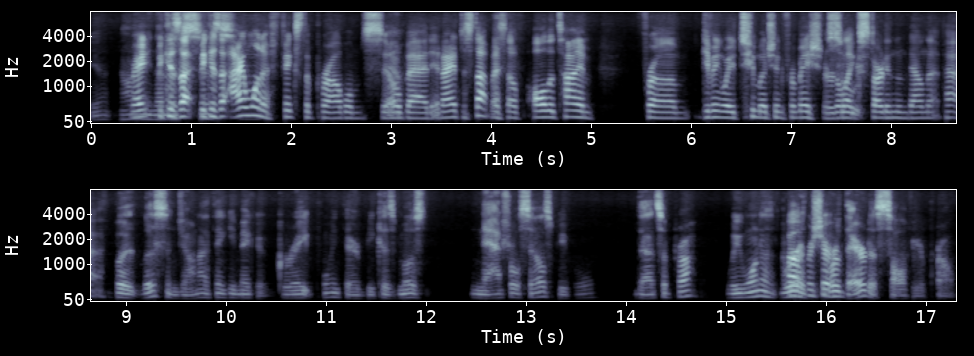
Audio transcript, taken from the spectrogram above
yeah, no, I right? mean, because I makes because. I want to fix the problem so Yeah. bad, and I have to stop myself all the time from giving away too much information or to like starting them down that path. But listen, John, I think you make a great point there because most natural salespeople, that's a problem. We want to. We're, Oh, for sure. We're there to solve your problem.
